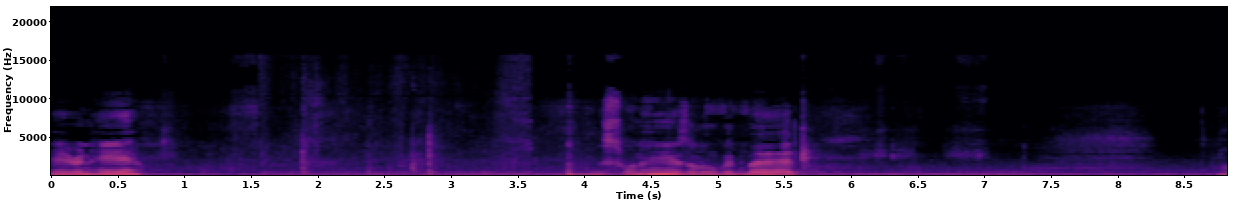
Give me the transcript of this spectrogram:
Here and here. This one here is a little bit bad. Not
